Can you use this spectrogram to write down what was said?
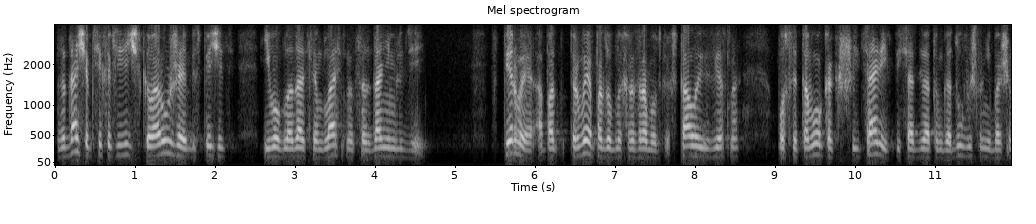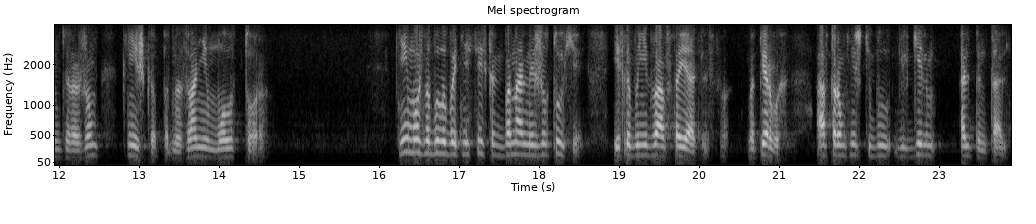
Задача психофизического оружия – обеспечить его обладателям власть над созданием людей. Впервые о, впервые о подобных разработках стало известно после того, как в Швейцарии в 1959 году вышла небольшим тиражом книжка под названием «Молот Тора». К ней можно было бы отнестись как к банальной желтухе, если бы не два обстоятельства. Во-первых, автором книжки был Вильгельм Альпенталь,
